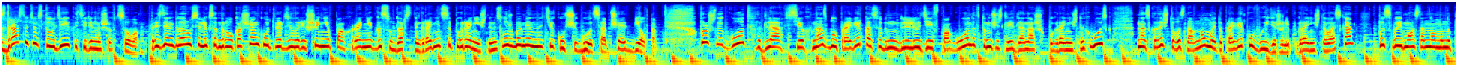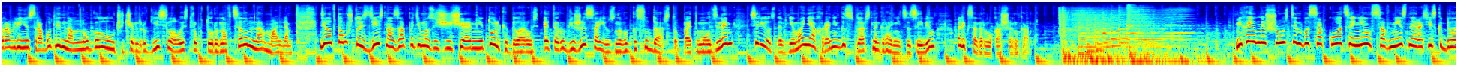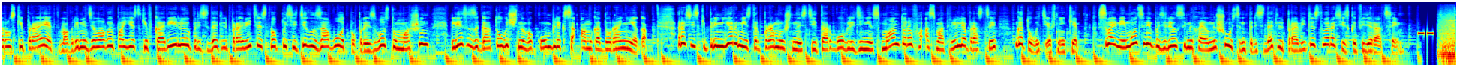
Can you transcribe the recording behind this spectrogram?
Здравствуйте, в студии Екатерина Шевцова. Президент Беларуси Александр Лукашенко утвердил решение по охране государственной границы пограничными службами на текущий год, сообщает Белта. Прошлый год для всех нас был проверка, особенно для людей в погонах, в том числе и для наших пограничных войск. Надо сказать, что в основном мы эту проверку выдержали. Пограничные войска по своему основному направлению сработали намного лучше, чем другие силовые структуры, но в целом нормально. Дело в том, что здесь, на Западе, мы защищаем не только Беларусь, это рубежи союзного государства, поэтому уделяем серьезное внимание охране государственной границы, заявил Александр Лукашенко. Михаил Мишустин высоко оценил совместный российско-белорусский проект. Во время деловой поездки в Карелию председатель правительства посетил завод по производству машин лесозаготовочного комплекса «Амкадор-Онега». Российский премьер, министр промышленности и торговли Денис Мантуров осмотрели образцы готовой техники. Своими эмоциями поделился Михаил Мишустин, председатель правительства Российской Федерации.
